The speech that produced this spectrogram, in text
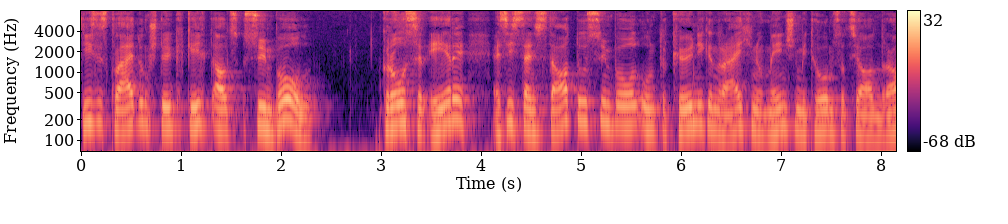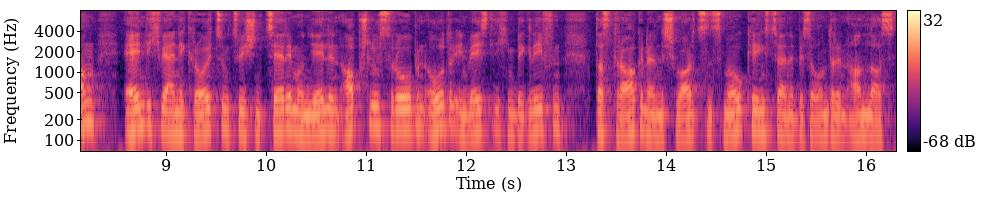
Dieses Kleidungsstück gilt als Symbol großer Ehre. Es ist ein Statussymbol unter Königen, Reichen und Menschen mit hohem sozialen Rang, ähnlich wie eine Kreuzung zwischen zeremoniellen Abschlussroben oder in westlichen Begriffen das Tragen eines schwarzen Smokings zu einem besonderen Anlass.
